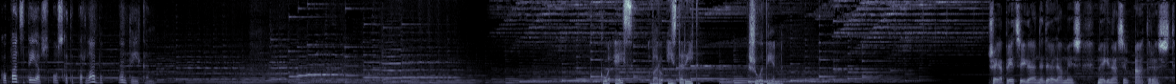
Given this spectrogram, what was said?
ko pats Dievs uzskata par labu un tīkamu. Ko es varu izdarīt šodien? Šajā priecīgajā nedēļā mēs mēģināsim atrast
